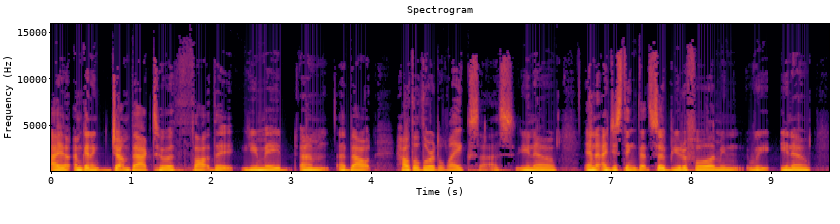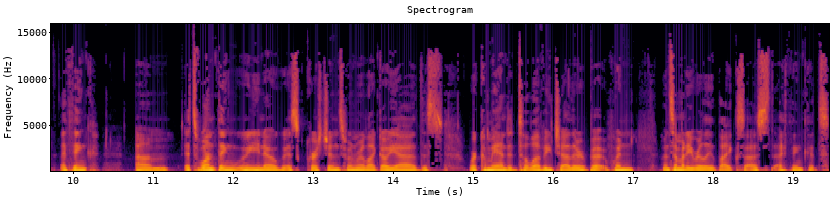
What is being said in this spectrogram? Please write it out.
I, am going to jump back to a thought that you made um, about how the Lord likes us, you know, and I just think that's so beautiful. I mean, we, you know, I think um, it's one thing, we, you know, as Christians when we're like, oh yeah, this we're commanded to love each other, but when when somebody really likes us, I think it's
